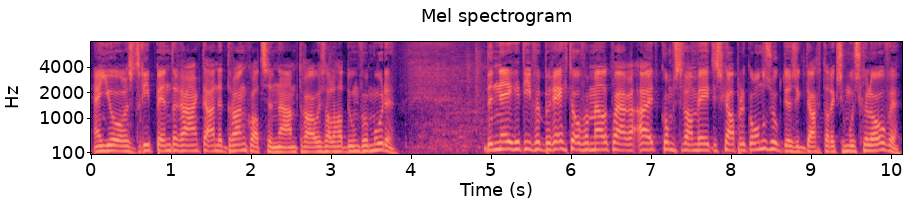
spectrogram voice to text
En Joris Driepinter raakte aan de drank wat zijn naam trouwens al had doen vermoeden. De negatieve berichten over melk waren uitkomsten van wetenschappelijk onderzoek, dus ik dacht dat ik ze moest geloven.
